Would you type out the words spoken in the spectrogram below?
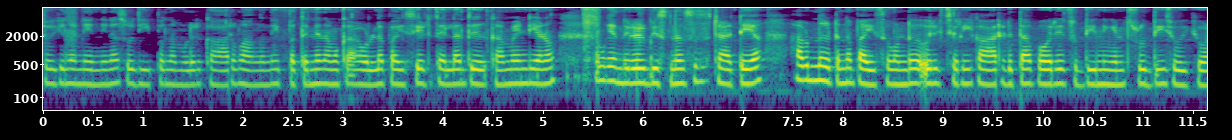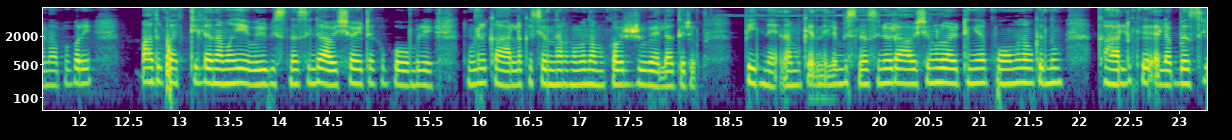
ചോദിക്കുന്നുണ്ട് എന്തിനാ ശ്രുതി ഇപ്പം നമ്മളൊരു കാർ വാങ്ങുന്നത് ഇപ്പം തന്നെ നമുക്ക് ആ ഉള്ള പൈസ എടുത്ത് എല്ലാം തീർക്കാൻ വേണ്ടിയാണോ? നമുക്ക് എന്തെങ്കിലും ഒരു ബിസിനസ് സ്റ്റാർട്ട് ചെയ്യാം. അവിടെ നിന്ന് കിട്ടുന്ന പൈസ കൊണ്ട് ഒരു ചെറിയ കാർ എടുത്താൽ പോരെ? ശ്രുതി ഇങ്ങനെ ശ്രുതി ചോദിക്കുവാണ്. അപ്പോൾ പറയും അത് പറ്റില്ല. നമുക്ക് ഒരു ബിസിനസ്സിന്റെ ആവശ്യമായിട്ടൊക്കെ പോകുമ്പോഴേ നമ്മളൊരു കാറിലൊക്കെ ചെന്നിറങ്ങുമ്പോൾ നമുക്ക് അവരൊരു വില തരും. പിന്നെ നമുക്ക് എന്തെങ്കിലും ബിസിനസ്സിന് ഒരു ആവശ്യങ്ങളുമായിട്ട് ഇങ്ങനെ പോകുമ്പോൾ നമുക്കെന്നും കാറിൽ അല്ല ബസ്സിൽ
